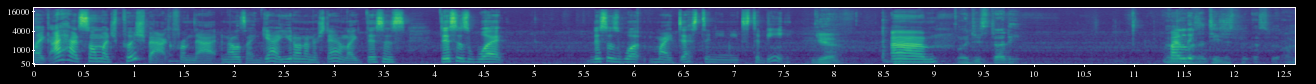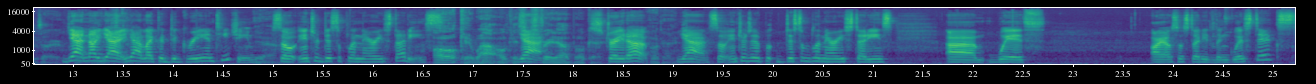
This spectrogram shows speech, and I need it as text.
Like I had so much pushback from that, and I was like, "Yeah, you don't understand. Like this is this is what this is what my destiny needs to be." Yeah. Um, What'd you study? By was teachers? that's- I'm sorry. yeah, no, yeah, yeah, like a degree in teaching. Yeah. So interdisciplinary studies. Oh, okay. Wow. Okay. Yeah. So straight up. Okay. Straight up. Okay. Yeah. So interdisciplinary studies um, with, I also studied linguistics.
